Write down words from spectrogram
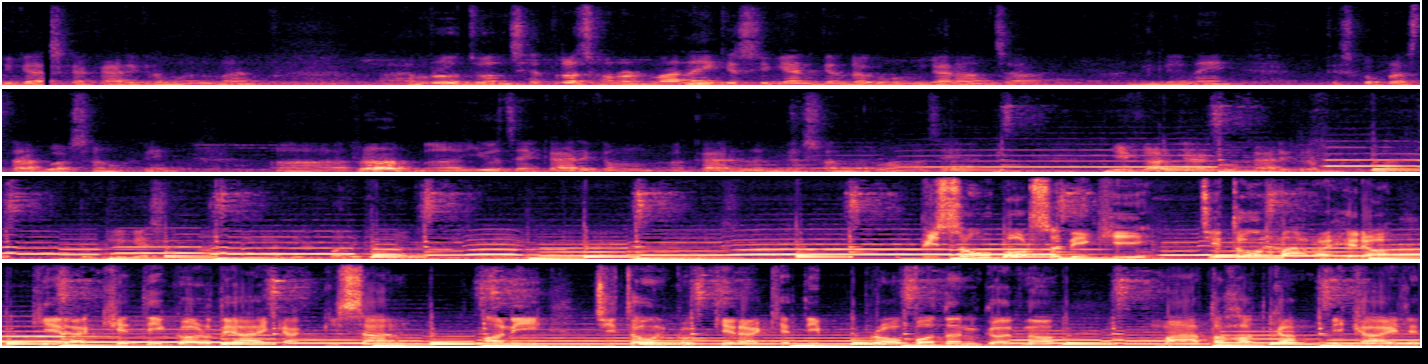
विकासका कार्यक्रमहरूमा हाम्रो जोन क्षेत्र छनौटमा नै कृषि ज्ञान केन्द्रको भूमिका रहन्छ। हामीले नै त्यसको प्रस्ताव गर्छौँ भने र यो चाहिँ कार्यक्रम कार्यान्वयनका सन्दर्भमा चाहिँ एक अर्काको कार्यक्रमहरूमा बिसौँ वर्षदेखि चितवनमा रहेर केरा खेती गर्दै आएका किसान अनि चितवनको केरा खेती प्रबन्धन गर्न मातहतका निकायले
